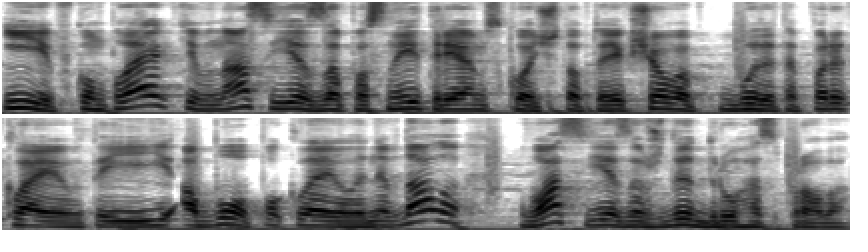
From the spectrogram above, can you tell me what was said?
І в комплекті в нас є запасний 3М скотч. Тобто, якщо ви будете переклеювати її або поклеїли невдало, у вас є завжди друга спроба.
